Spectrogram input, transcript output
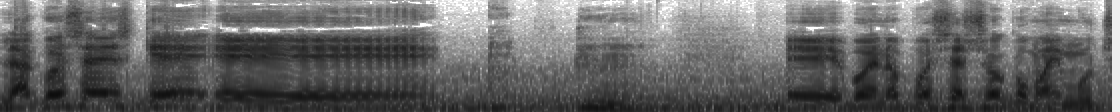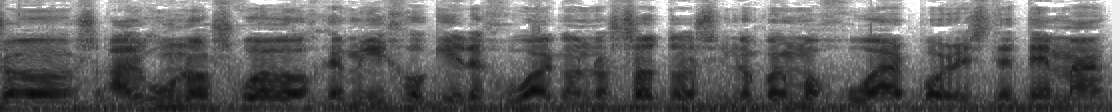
La cosa es que, bueno, pues eso, como hay muchos, algunos juegos que mi hijo quiere jugar con nosotros y no podemos jugar por este tema,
